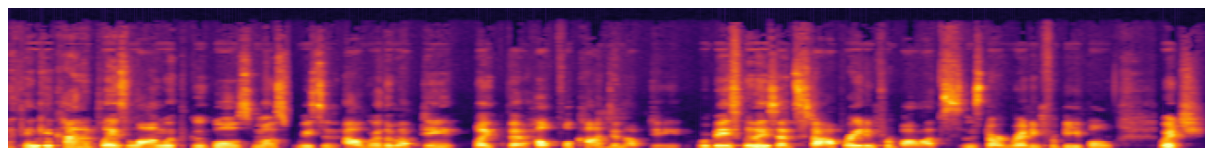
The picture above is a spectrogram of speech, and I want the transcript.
I think it kind of plays along with Google's most recent algorithm update, like the helpful content mm-hmm. update, where basically they said stop writing for bots and start writing for people. Which,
